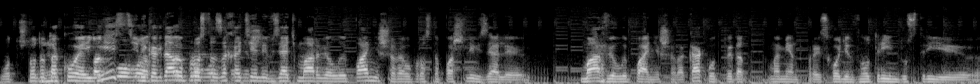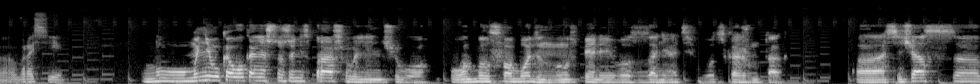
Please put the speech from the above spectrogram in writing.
Вот что-то ну, такое такого, есть? Или когда вы просто захотели конечно. взять Марвел и Панишера, вы просто пошли, взяли Марвел и Панишера? Как вот этот момент происходит внутри индустрии э, в России? Ну, мы ни у кого, конечно же, не спрашивали ничего. Он был свободен, мы успели его занять, вот скажем так. А сейчас э,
